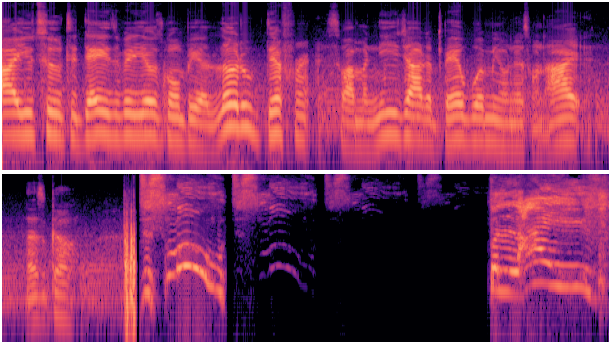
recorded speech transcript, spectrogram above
Alright YouTube, today's video is going to be a little different, so I'm going to need y'all to bear with me on this one, alright? Let's go. Just smooth, for life.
